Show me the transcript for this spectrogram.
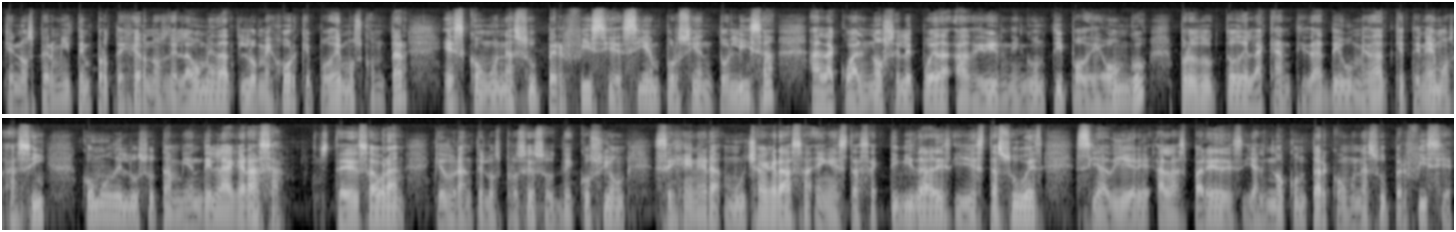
que nos permiten protegernos de la humedad, lo mejor que podemos contar es con una superficie 100% lisa a la cual no se le pueda adherir ningún tipo de hongo producto de la cantidad de humedad que tenemos, así como del uso también de la grasa. Ustedes sabrán que durante los procesos de cocción se genera mucha grasa en estas actividades y esta a su vez se adhiere a las paredes. Y al no contar con una superficie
